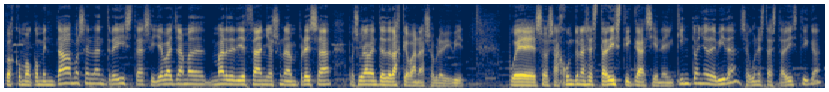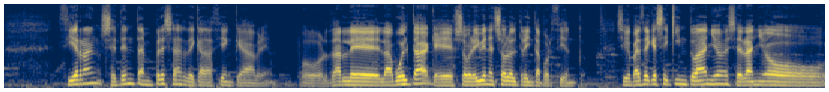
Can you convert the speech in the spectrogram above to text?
Pues como comentábamos en la entrevista, si llevas ya más de 10 años una empresa, pues seguramente es de las que van a sobrevivir pues os adjunto unas estadísticas y en el quinto año de vida, según esta estadística, cierran 70 empresas de cada 100 que abren. Por darle la vuelta, que sobreviven solo el 30%. Así que parece que ese quinto año es el año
